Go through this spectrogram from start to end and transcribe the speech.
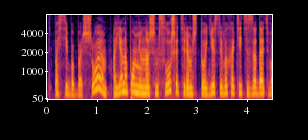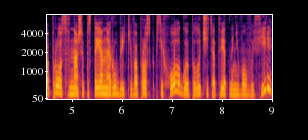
Спасибо большое. А я напомню нашим слушателям, что если вы хотите задать вопрос в нашей постоянной рубрике «Вопрос к психологу» и получить ответ на него в эфире,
